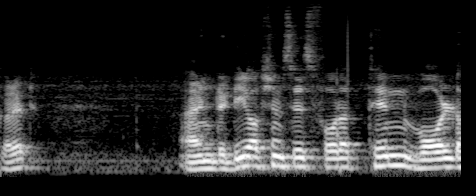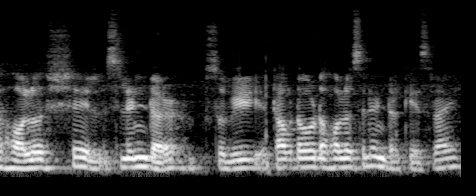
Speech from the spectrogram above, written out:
Got it? And the D option says for a thin walled hollow shell cylinder. So we talked about a hollow cylinder case, right?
